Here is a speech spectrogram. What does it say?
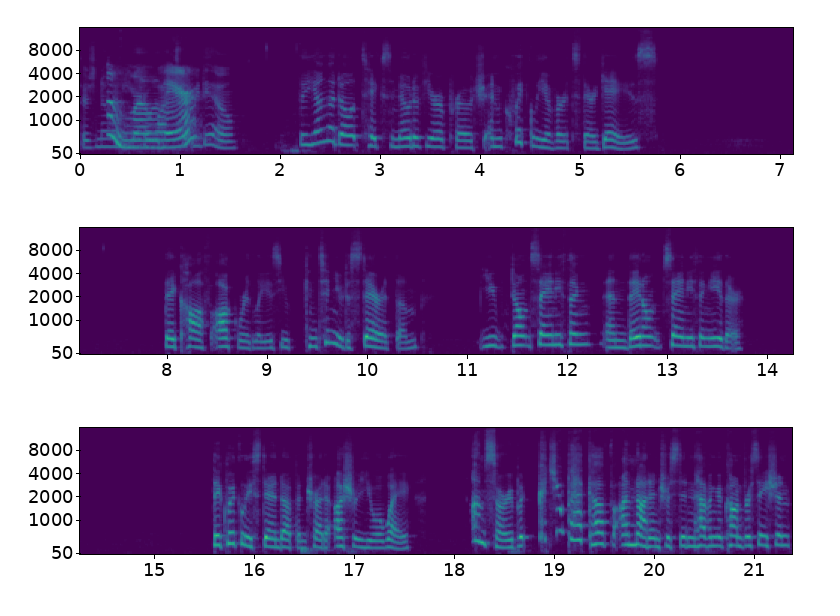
there's no one here Hello watch there. what we do. The young adult takes note of your approach and quickly averts their gaze. They cough awkwardly as you continue to stare at them. You don't say anything, and they don't say anything either. They quickly stand up and try to usher you away. I'm sorry, but could you back up? I'm not interested in having a conversation,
